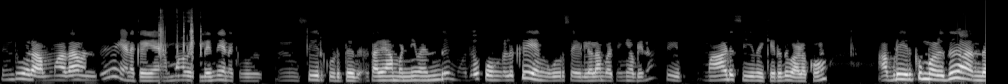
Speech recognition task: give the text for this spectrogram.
சிந்துவோட அம்மா தான் வந்து எனக்கு என் அம்மா வீட்டிலேருந்து எனக்கு சீர் கொடுத்தது. கல்யாணம் பண்ணி வந்து முத பொங்கலுக்கு எங்கள் ஊர் சைட்லலாம் பார்த்தீங்க அப்படின்னா சீ மாடு சீர் வைக்கிறது வழக்கம். அப்படி இருக்கும் பொழுது அந்த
